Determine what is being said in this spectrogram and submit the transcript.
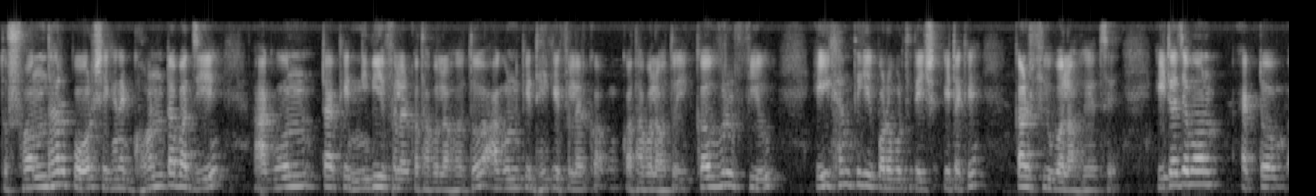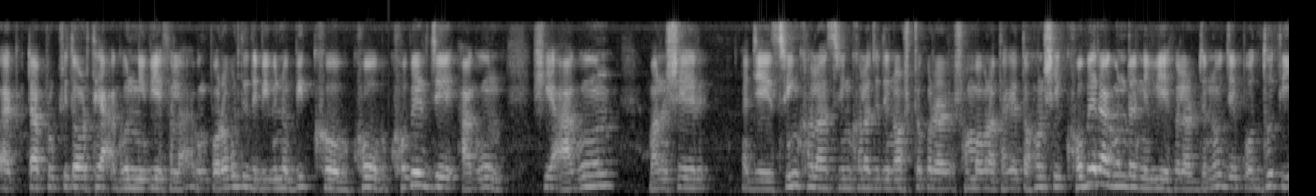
তো সন্ধ্যার পর সেখানে ঘণ্টা বাজিয়ে আগুনটাকে নিভিয়ে ফেলার কথা বলা হতো, আগুনকে ঢেকে ফেলার কথা বলা হতো। এই কভার ফিউ এইখান থেকে পরবর্তীতে এটাকে কারফিউ বলা হয়েছে। এটা যেমন একটা একটা প্রকৃত অর্থে আগুন নিভিয়ে ফেলা এবং পরবর্তীতে বিভিন্ন বিক্ষোভ, ক্ষোভ, ক্ষোভের যে আগুন, সেই আগুন মানুষের যে শৃঙ্খলা শৃঙ্খলা যদি নষ্ট করার সম্ভাবনা থাকে, তখন সেই ক্ষোভের আগুনটা নিভিয়ে ফেলার জন্য যে পদ্ধতি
